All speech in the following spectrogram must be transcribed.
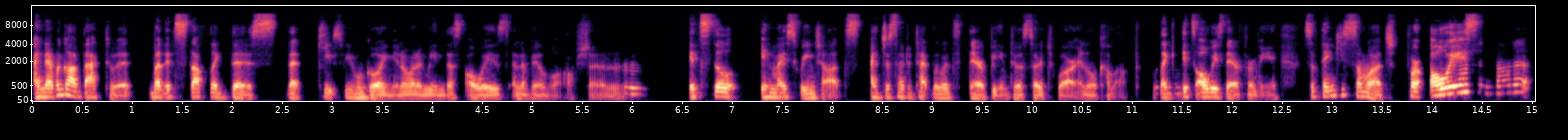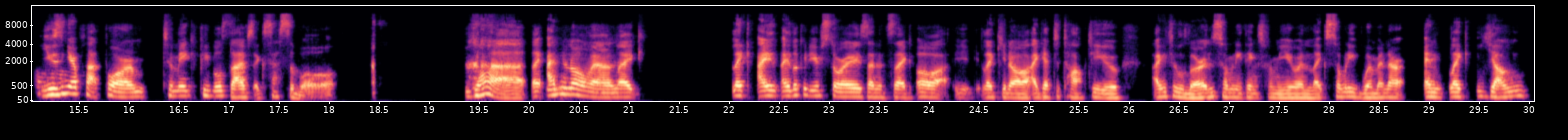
I never got back to it, but it's stuff like this that keeps people going. You know what I mean? That's always an available option. Mm. It's still in my screenshots. I just have to type the words therapy into a search bar and it'll come up. Like it's always there for me. So thank you so much for always using your platform to make people's lives accessible. Yeah, like I don't know, man. Like, like I I look at your stories and it's like, oh, like you know, I get to talk to you. I get to learn so many things from you, and like so many women are and like young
